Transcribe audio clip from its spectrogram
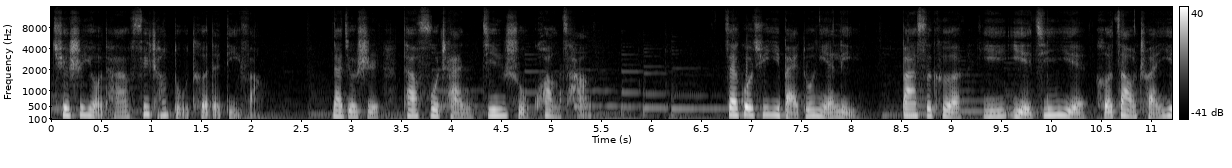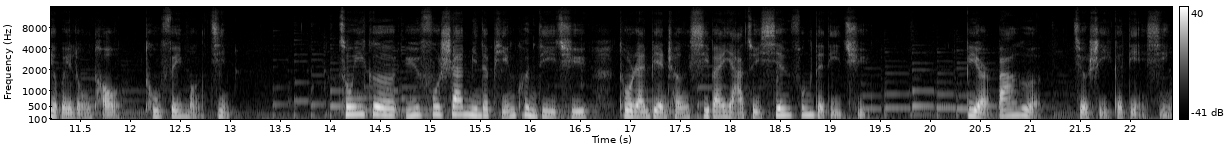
确实有它非常独特的地方，那就是它富产金属矿藏。在过去一百多年里，巴斯克以冶金业和造船业为龙头，突飞猛进。从一个渔夫山民的贫困地区，突然变成西班牙最先锋的地区，毕尔巴鄂就是一个典型。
